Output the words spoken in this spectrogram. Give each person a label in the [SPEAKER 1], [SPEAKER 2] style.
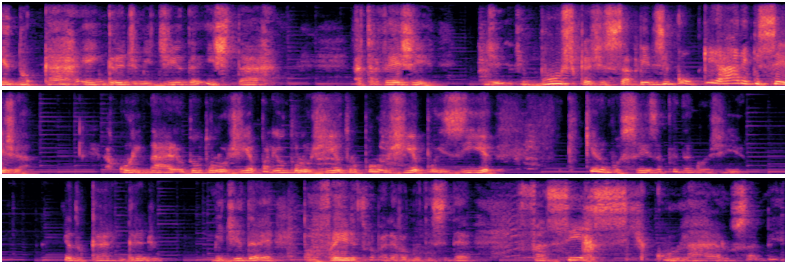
[SPEAKER 1] educar em grande medida estar através de, de, de buscas de saberes em qualquer área que seja. A culinária, a odontologia, a paleontologia, a antropologia, a poesia, o que queiram vocês, a pedagogia. Educar em grande medida é, Paulo Freire trabalhava muito essa ideia, fazer circular o saber.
